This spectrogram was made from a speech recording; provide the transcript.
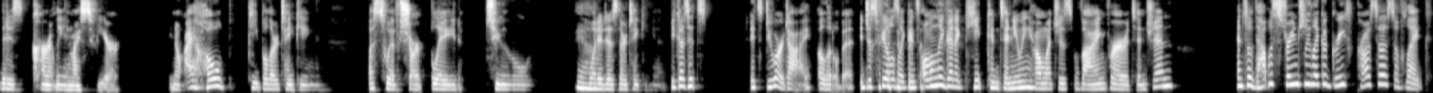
that is currently in my sphere. You know, I hope people are taking a swift, sharp blade to yeah. what it is they're taking in because it's it's do or die a little bit. It just feels like it's only going to keep continuing how much is vying for our attention. And so that was strangely like a grief process of like,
